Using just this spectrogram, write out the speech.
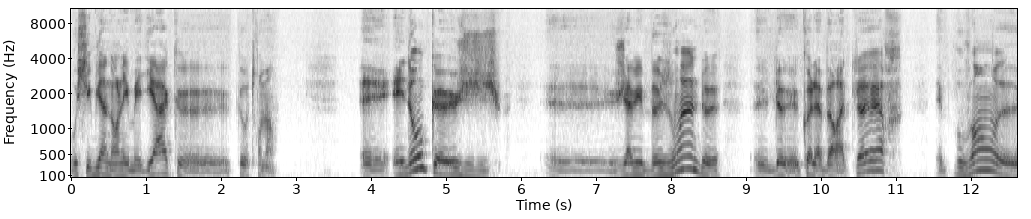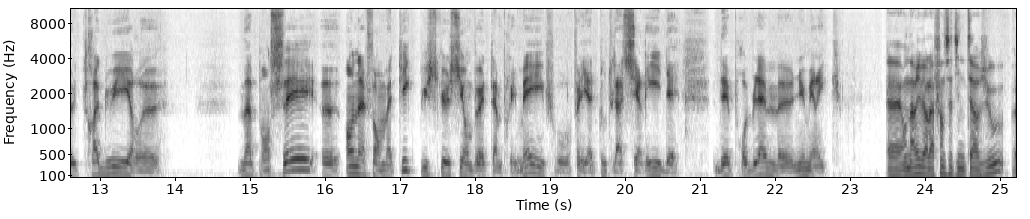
aussi bien dans les médias qu'autrement. et, donc, j'avais besoin de, collaborateurs pouvant traduire ma pensée euh, en informatique, puisque si on veut être imprimé, il faut, enfin, il y a toute la série des, des problèmes euh, numériques. Euh, on arrive vers la fin de cette interview. Je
